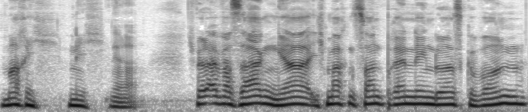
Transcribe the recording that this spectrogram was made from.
mache ich nicht. Ja. Ich würde einfach sagen, ja, ich mache ein Soundbranding, du hast gewonnen.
